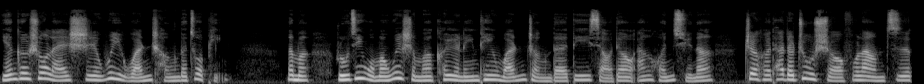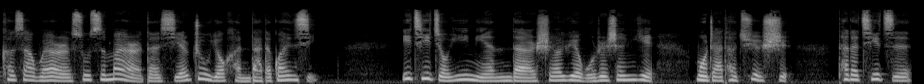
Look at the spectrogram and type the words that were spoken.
严格说来是未完成的作品。那么，如今我们为什么可以聆听完整的第一小调安魂曲呢？这和他的助手弗朗兹·科萨维尔·苏斯迈尔的协助有很大的关系。一七九一年的十二月五日深夜，莫扎特去世，他的妻子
